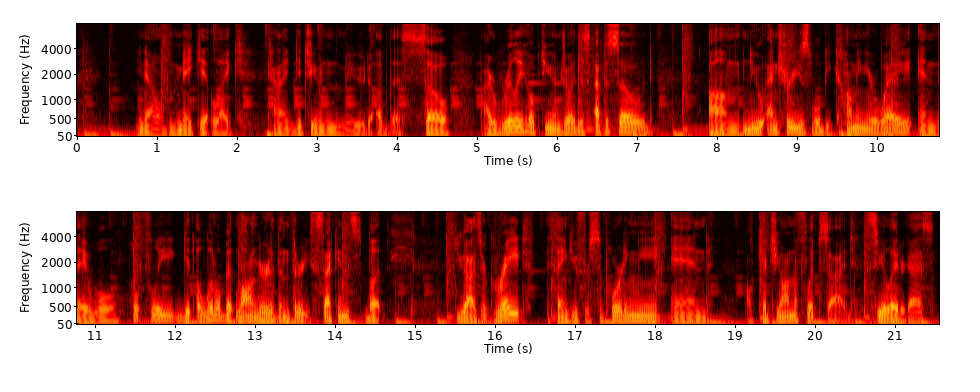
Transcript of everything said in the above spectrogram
you know make it like kind of get you in the mood of this. So I really hope you enjoyed this episode. Um, new entries will be coming your way, and they will hopefully get a little bit longer than 30 seconds. But you guys are great. Thank you for supporting me, and I'll catch you on the flip side. See you later, guys.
